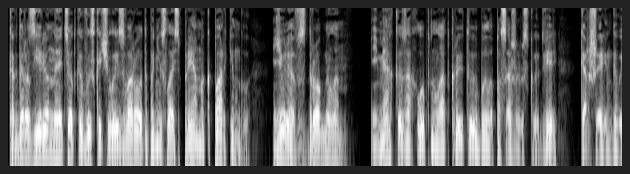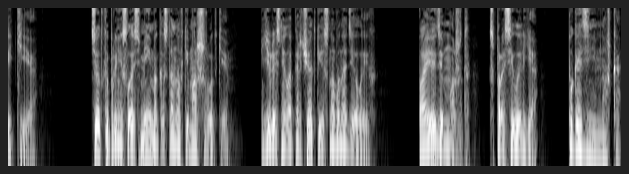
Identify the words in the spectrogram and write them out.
Когда разъяренная тетка выскочила из ворот и понеслась прямо к паркингу, Юля вздрогнула и мягко захлопнула открытую было пассажирскую дверь каршеринговой Киа. Тетка пронеслась мимо к остановке маршрутки. Юля сняла перчатки и снова надела их. «Поедем, может?» — спросил Илья. «Погоди немножко»,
